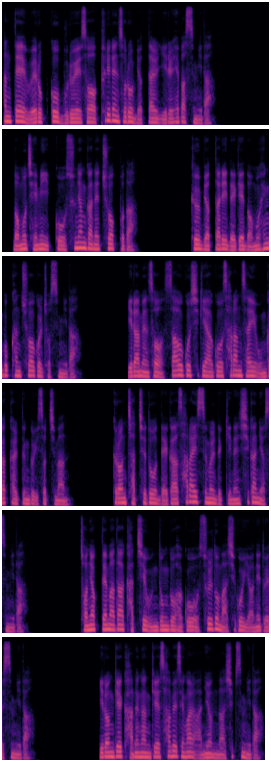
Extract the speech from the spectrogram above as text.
한때 외롭고 무료해서 프리랜서로 몇 달 일을 해봤습니다. 너무 재미있고 수년간의 추억보다 그 몇 달이 내게 너무 행복한 추억을 줬습니다. 일하면서 싸우고 시기하고 사람 사이 온갖 갈등도 있었지만 그런 자체도 내가 살아있음을 느끼는 시간이었습니다. 저녁 때마다 같이 운동도 하고 술도 마시고 연애도 했습니다. 이런 게 가능한 게 사회생활 아니었나 싶습니다.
